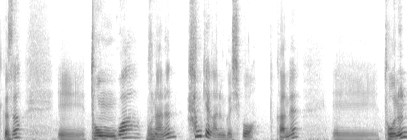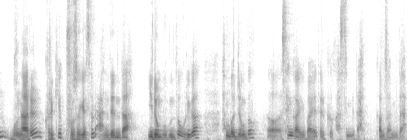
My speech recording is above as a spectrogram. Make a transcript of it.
그래서 이 돈과 문화는 함께 가는 것이고 그 다음에 돈은 문화를 그렇게 구속해서는 안 된다. 이런 부분도 우리가 한 번 정도 어, 생각해 봐야 될 것 같습니다. 감사합니다.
